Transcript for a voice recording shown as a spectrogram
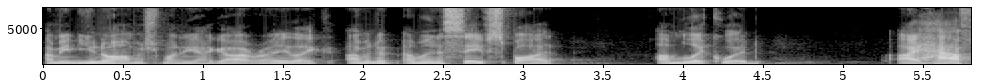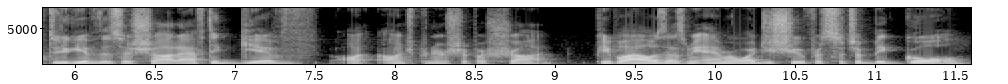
I mean, you know how much money I got, right? Like, I'm in a I'm in a safe spot. I'm liquid. I have to give this a shot. I have to give entrepreneurship a shot. People always ask me, Amer, why'd you shoot for such a big goal?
